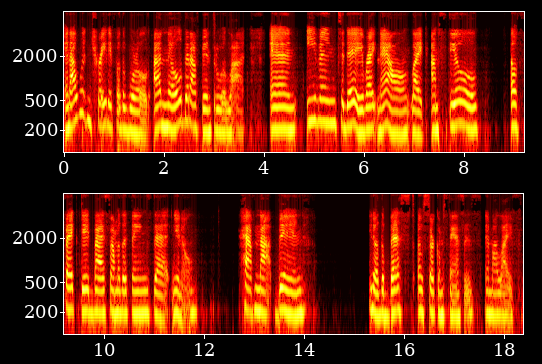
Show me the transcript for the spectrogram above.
And I wouldn't trade it for the world. I know that I've been through a lot. And even today, right now, like I'm still affected by some of the things that, you know, have not been, you know, the best of circumstances in my life.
